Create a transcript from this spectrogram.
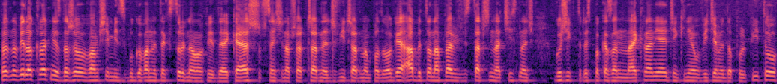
Pewno wielokrotnie zdarzyło wam się mieć zbugowane tekstury na mapie The Cache, w sensie na przykład czarne drzwi, czarną podłogę. Aby to naprawić wystarczy nacisnąć guzik, który jest pokazany na ekranie, dzięki niemu wyjdziemy do pulpitu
